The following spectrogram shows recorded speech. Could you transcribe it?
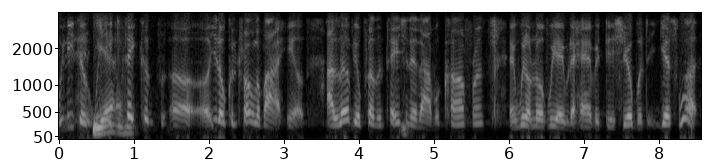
We need to we yeah. need to take uh, uh, you know control of our health. I love your presentation at our conference, and we don't know if we're able to have it this year. But guess what?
